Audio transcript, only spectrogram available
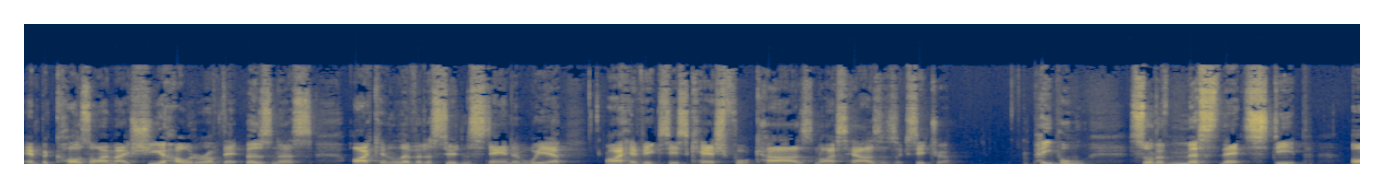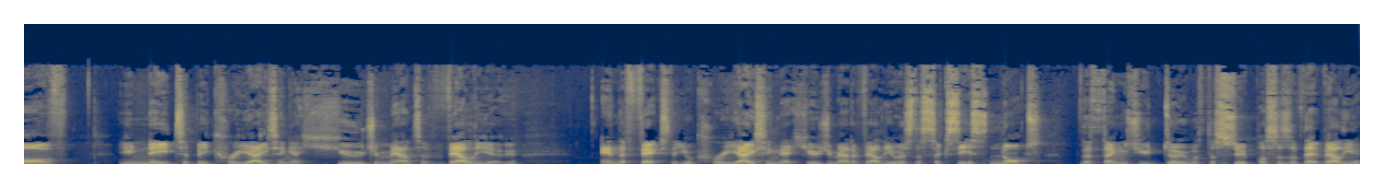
And because I'm a shareholder of that business, I can live at a certain standard where I have excess cash for cars, nice houses, etc. People sort of miss that step of you need to be creating a huge amount of value. And the fact that you're creating that huge amount of value is the success, not the things you do with the surpluses of that value.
